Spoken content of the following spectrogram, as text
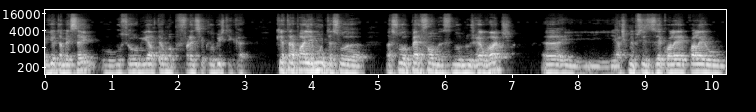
e eu também sei, o, o Sr. Miguel tem uma preferência clubística que atrapalha muito a sua, a sua performance no, nos relevados, uh, e, e, acho que não preciso dizer qual é, qual é o,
